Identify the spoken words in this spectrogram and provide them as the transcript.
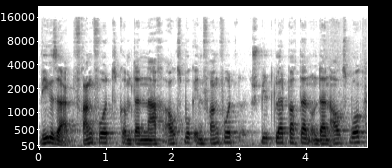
wie gesagt, Frankfurt kommt dann nach Augsburg. In Frankfurt spielt Gladbach dann und dann Augsburg.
